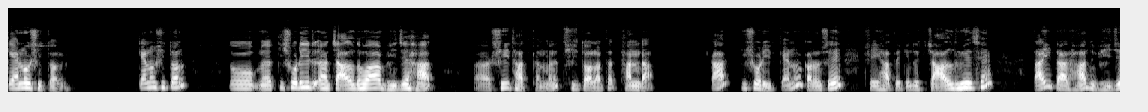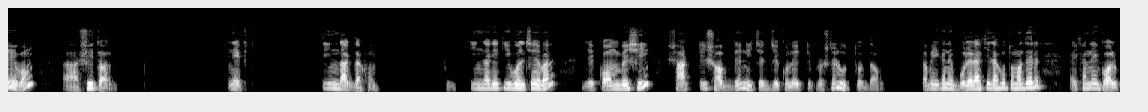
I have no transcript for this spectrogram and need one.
কেন শীতল? কেন শীতল? তো কিশোরীর চাল ধোয়া, ভিজে হাত শীত হাত খান মানে শীতল অর্থাৎ ঠান্ডা। কার? কিশোরীর। কেন? কারণ সে সেই হাতে কিন্তু চাল ধুয়েছে, তাই তার হাত ভিজে এবং শীতল। নেক্সট, তিন দাগ দেখো। তিন দাগে কি বলছে এবার? যে কম বেশি ষাটটি শব্দে নিচের যে কোনো একটি প্রশ্নের উত্তর দাও। তবে এখানে বলে রাখি, দেখো তোমাদের এখানে গল্প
